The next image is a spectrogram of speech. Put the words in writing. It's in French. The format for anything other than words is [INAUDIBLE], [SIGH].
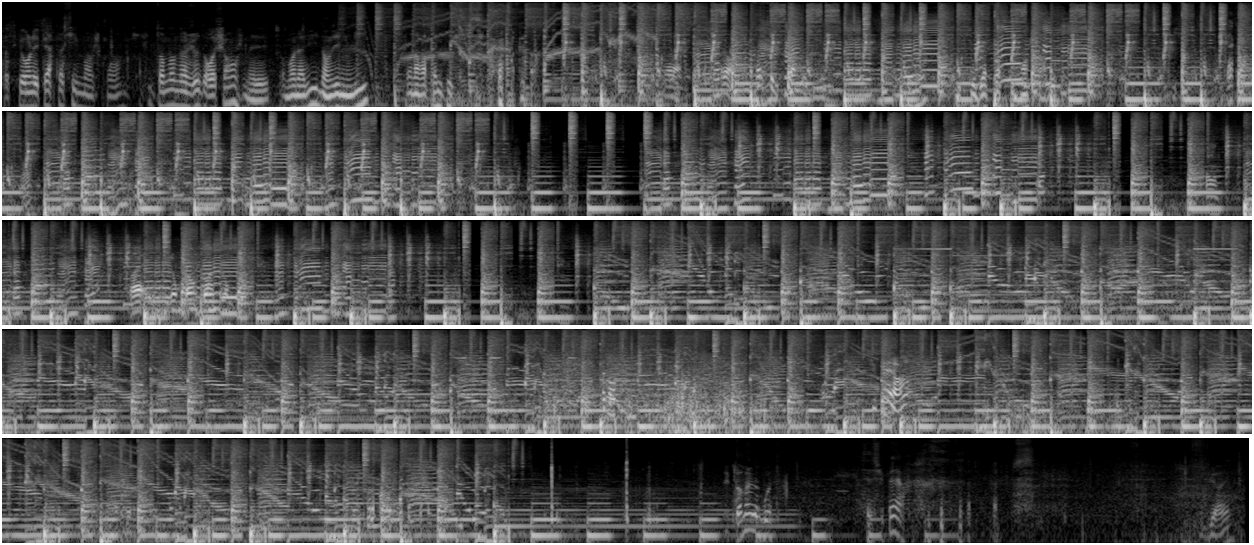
Parce qu'on les perd facilement, je crois. C'est tendance d'un jeu de rechange, mais à mon avis, dans une vie, on en rappelle plus. [LAUGHS] voilà. Alors, pas mal la boîte. C'est super. [LAUGHS]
